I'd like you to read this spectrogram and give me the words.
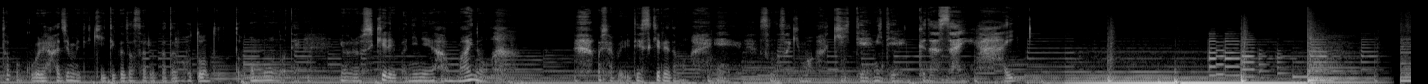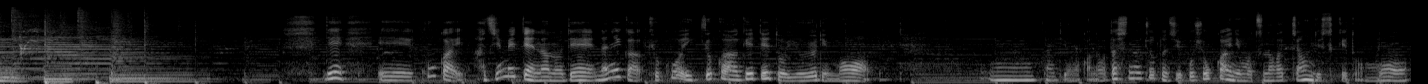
多分これ初めて聞いてくださる方がほとんどだと思うのでよろしければ2年半前の おしゃべりですけれども、えー、その先も聞いてみてください。はいで、えー、今回初めてなので何か曲を1曲上げてというよりもうん何て言うのかな私のちょっと自己紹介にもつながっちゃうんですけども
